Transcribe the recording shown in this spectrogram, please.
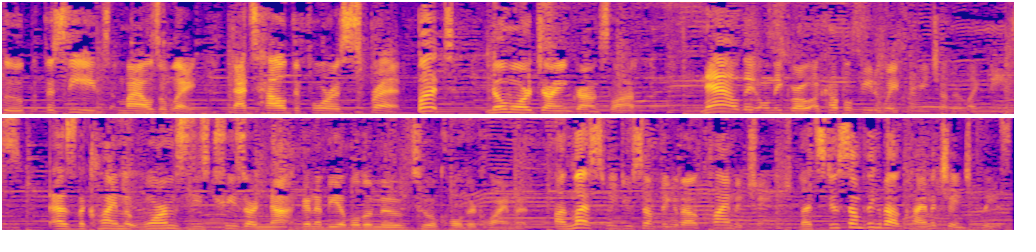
poop the seeds miles away. That's how the forest spread. But no more giant ground sloth. Now they only grow a couple feet away from each other like these. As the climate warms, these trees are not gonna be able to move to a colder climate unless we do something about climate change. Let's do something about climate change, please.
